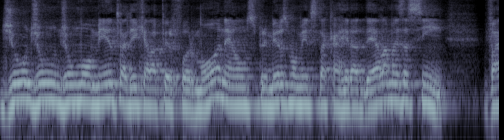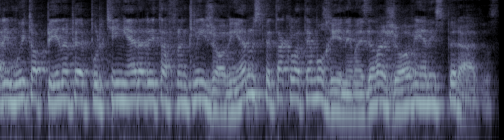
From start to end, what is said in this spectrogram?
de um, de um, de um momento ali que ela performou, né, um dos primeiros momentos da carreira dela, mas assim, vale muito a pena por quem era Aretha Franklin jovem. Era um espetáculo até morrer, né, mas ela jovem era inspirável. Assim.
